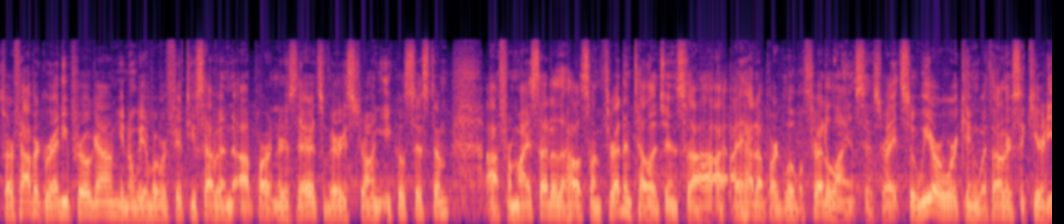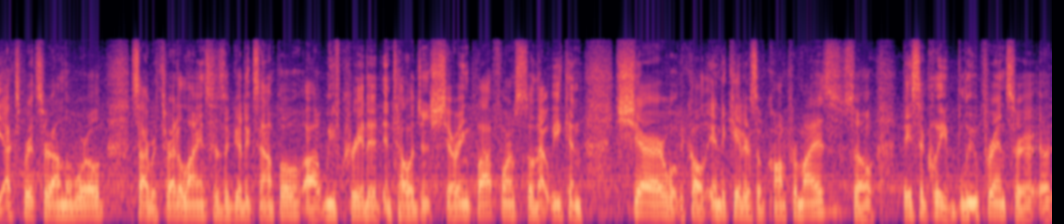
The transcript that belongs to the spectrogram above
So our Fabric Ready program, you know, we have over 57 uh, partners there. It's a very strong ecosystem. Uh, from my side of the house on threat intelligence, uh, I, I had up our global threat alliances, right? So we are working with other security experts around the world. Cyber Threat Alliance is a good example. Uh, we've created intelligence sharing platforms so that we can share what we call indicators of compromise. So basically blueprints or uh,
